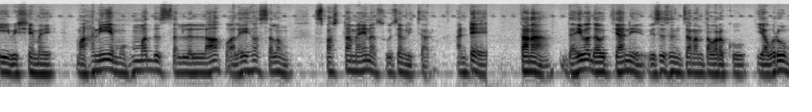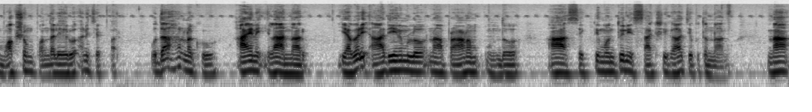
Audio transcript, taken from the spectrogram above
ఈ విషయమై మహనీయ ముహమ్మద్ సల్లల్లాహు అలైహస్సలం స్పష్టమైన సూచనలు ఇచ్చారు అంటే తన దైవ దౌత్యాన్ని విశ్వసించనంత వరకు ఎవరూ మోక్షం పొందలేరు అని చెప్పారు. ఉదాహరణకు ఆయన ఇలా అన్నారు ఎవరి ఆధీనంలో నా ప్రాణం ఉందో ఆ శక్తిమంతుని సాక్షిగా చెబుతున్నాను. నా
